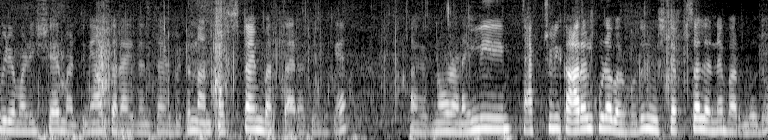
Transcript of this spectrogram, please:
ವಿಡಿಯೋ ಮಾಡಿ ಶೇರ್ ಮಾಡ್ತೀನಿ. ಯಾವ ಥರ ಇದೆ ಅಂತ ಹೇಳ್ಬಿಟ್ಟು ನಾನು ಫಸ್ಟ್ ಟೈಮ್ ಬರ್ತಾ ಇರೋದು ಇಲ್ಲಿಗೆ. ಹಾಗಾಗಿ ನೋಡೋಣ. ಇಲ್ಲಿ ಆ್ಯಕ್ಚುಲಿ ಕಾರಲ್ಲಿ ಕೂಡ ಬರ್ಬೋದು. ನೀವು ಸ್ಟೆಪ್ಸಲ್ಲೇ ಬರ್ಬೋದು.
